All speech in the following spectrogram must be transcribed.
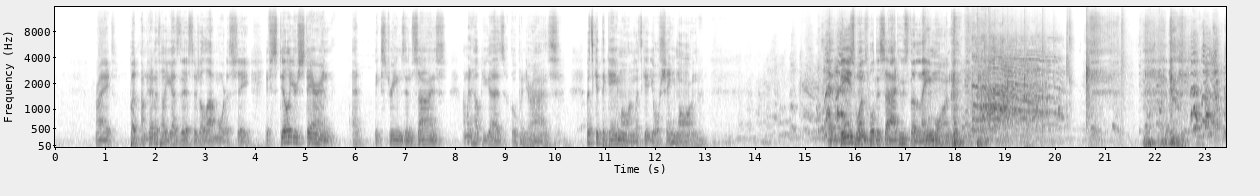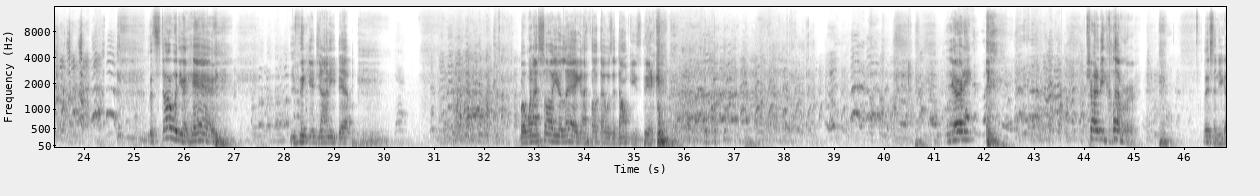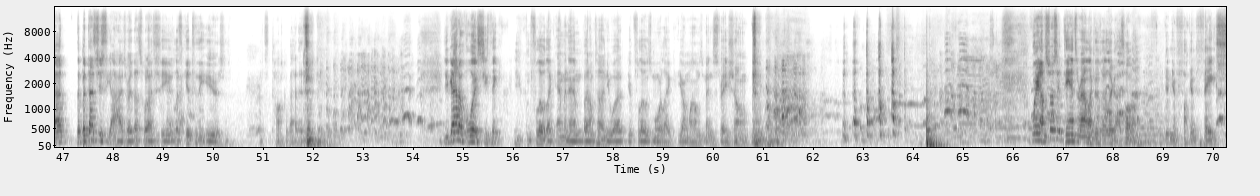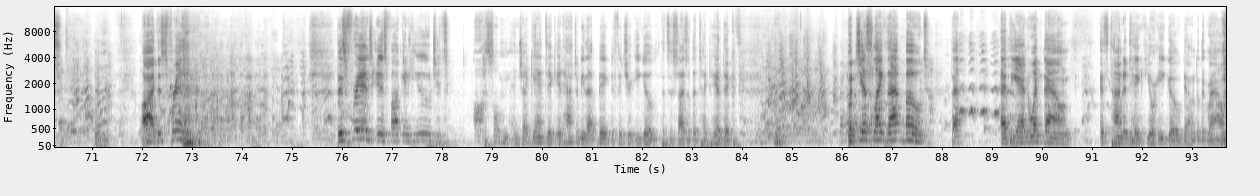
right? But I'm to tell you guys this there's a lot more to see. If still you're staring at extremes in size, I'm going to help you guys open your eyes. Let's get the game on. Let's get your shame on. And these ones will decide who's the lame one. Let's start with your hair. You think you're Johnny Depp? But when I saw your leg, I thought that was a donkey's dick. you already try to be clever. Listen, you got, The, but that's just the eyes, right? That's what I see. Let's get to the ears. Let's talk about it. you got a voice. You think you can flow like Eminem, but I'm telling you what, your flow's more like your mom's menstruation. Wait, I'm supposed to dance around like those other guys. Hold on. Get in your fucking face. All right, this fringe. this fringe is fucking huge. It's awesome and gigantic. It'd have to be that big to fit your ego that's the size of the Titanic. but just like that boat that at the end went down, it's time to take your ego down to the ground.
